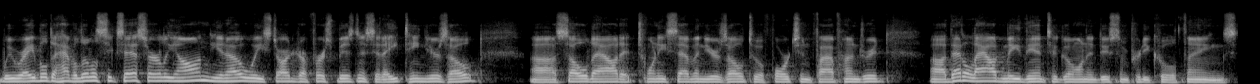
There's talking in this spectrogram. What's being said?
we were able to have a little success early on you know we started our first business at 18 years old uh, sold out at 27 years old to a fortune 500 uh, that allowed me then to go on and do some pretty cool things.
